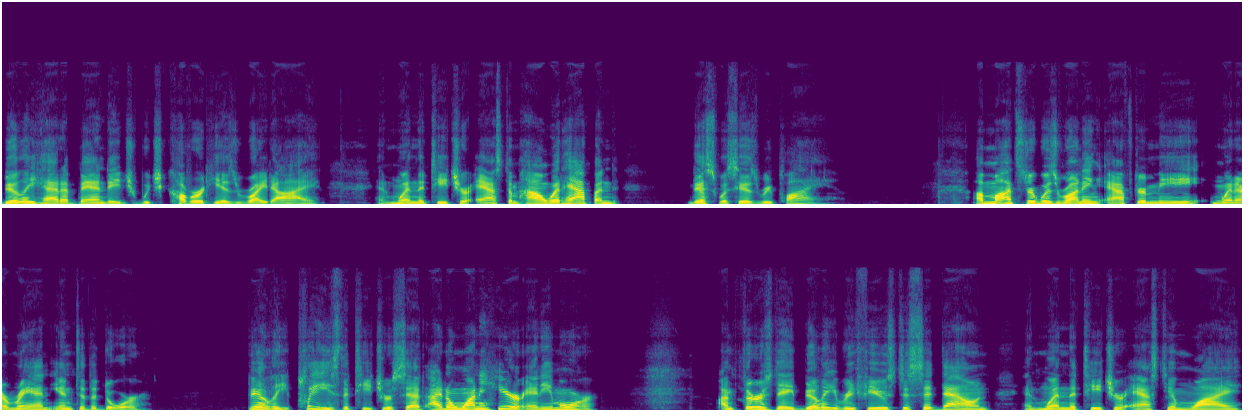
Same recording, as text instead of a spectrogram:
Billy had a bandage which covered his right eye, and when the teacher asked him how it happened, this was his reply. A monster was running after me when I ran into the door. Billy, please, the teacher said, I don't want to hear any more. On Thursday, Billy refused to sit down, and when the teacher asked him why,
